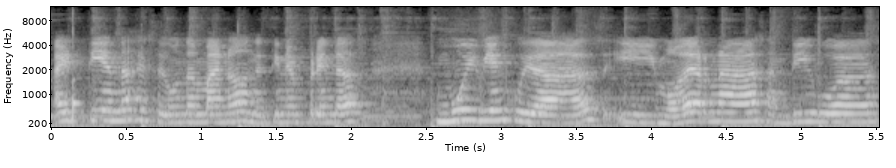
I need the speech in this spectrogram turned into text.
Hay tiendas de segunda mano donde tienen prendas muy bien cuidadas y modernas, antiguas,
